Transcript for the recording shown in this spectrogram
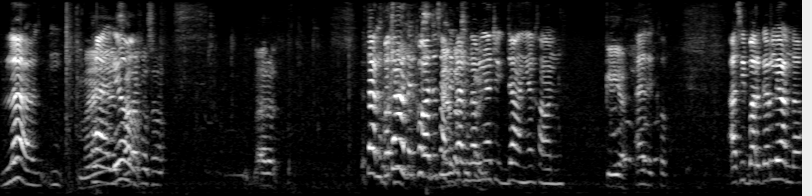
ਲੈ ਮੈਂ ਹੋ। ਸਾਰਾ ਕੁਝ ਪਰ ਤੁਹਾਨੂੰ ਪਤਾ ਦੇਖੋ ਅੱਜ ਸਾਡੇ ਘਰ ਹੈ। ਨਵੀਆਂ ਚੀਜ਼ਾਂ ਆਈਆਂ ਖਾਣ ਨੂੰ। ਕੀ ਆ ਇਹ ਦੇਖੋ ਅਸੀਂ 버ਗਰ ਲਿਆਂਦਾ।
